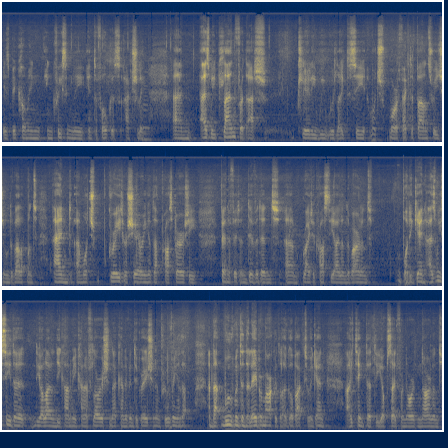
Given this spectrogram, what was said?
is becoming increasingly into focus actually. Mm. And as we plan for that, clearly we would like to see a much more effective balanced regional development and a much greater sharing of that prosperity benefit and dividend um, right across the island of Ireland but again, as we see the, the All Ireland economy kind of flourish and that kind of integration improving and that, and that movement in the labour market that I'll go back to again, I think that the upside for Northern Ireland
